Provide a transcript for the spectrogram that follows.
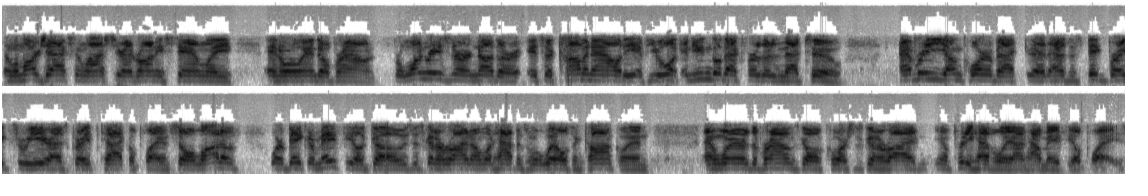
and Lamar Jackson last year had Ronnie Stanley and Orlando Brown. For one reason or another, it's a commonality. If you look, and you can go back further than that too. Every young quarterback that has this big breakthrough year has great tackle play, and so a lot of where Baker Mayfield goes is going to ride on what happens with Wills and Conklin, and where the Browns go, of course, is going to ride you know pretty heavily on how Mayfield plays.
